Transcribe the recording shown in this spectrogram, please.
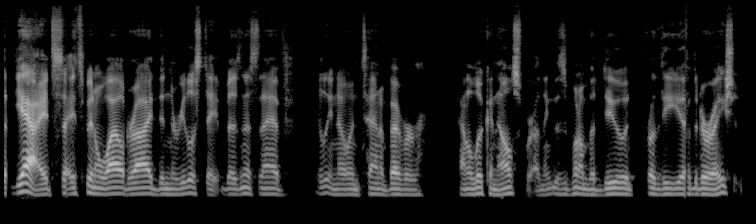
uh, yeah, it's it's been a wild ride in the real estate business, and I have really no intent of ever kinda looking elsewhere. I think this is what I'm gonna do for the, uh, for the duration.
